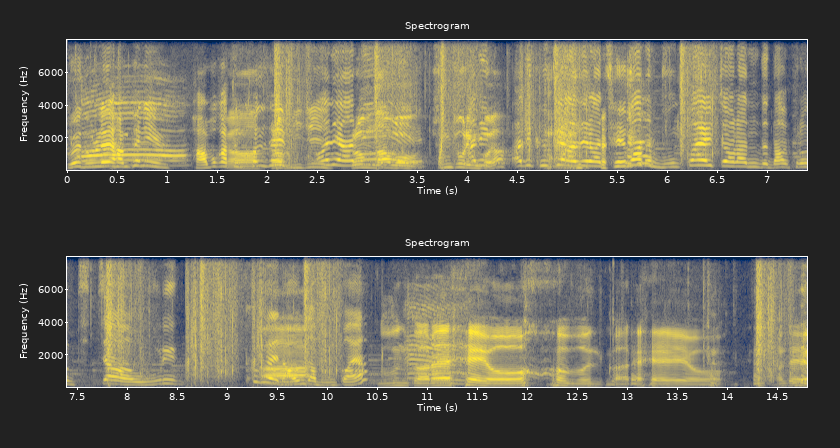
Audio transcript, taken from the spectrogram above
왜 놀래 한편이 어, 바보 같은 야, 컨셉이지. 아니 아니. 그럼 나 뭐 중졸인 아니, 거야? 아니 그게 아니라 제 말은 문과일 줄 알았는데 나 그럼 진짜 우리 크루에 아. 나 혼자 문과야? 문과래요. 문과래요. 근데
